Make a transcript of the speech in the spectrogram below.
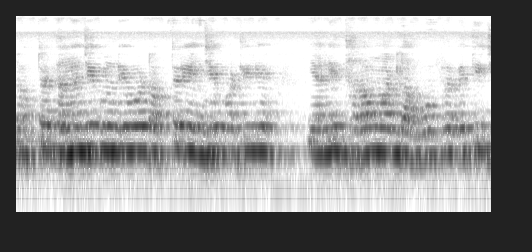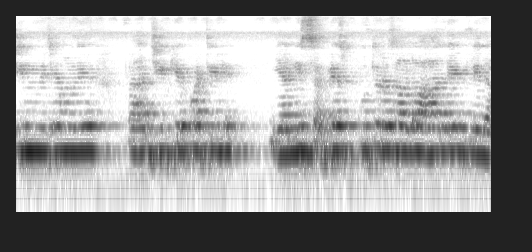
डॉक्टर धनंजय गुंडे व डॉक्टर एन जे पाटील यांनी ठराव मांडला व प्रगती जिन विजयामुळे प्रा जी के पाटील यांनी सगळेच पुत्र झाला हा लेख लिहिला.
